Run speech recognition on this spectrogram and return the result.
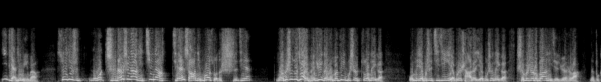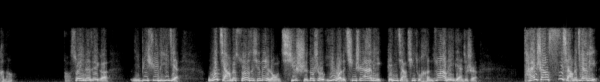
一点就明白了。所以就是我只能是让你尽量减少你摸索的时间。我们是做教育培训的，我们并不是做那个。我们也不是基金，也不是啥的，也不是那个什么事都帮你解决，是吧？那不可能啊！所以呢，这个你必须理解，我讲的所有这些内容，其实都是以我的亲身案例给你讲清楚。很重要的一点就是，财商思想的建立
